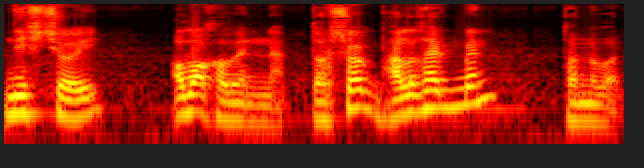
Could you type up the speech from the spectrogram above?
নিশ্চয়ই অবাক হবেন না। দর্শক, ভালো থাকবেন। ধন্যবাদ।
